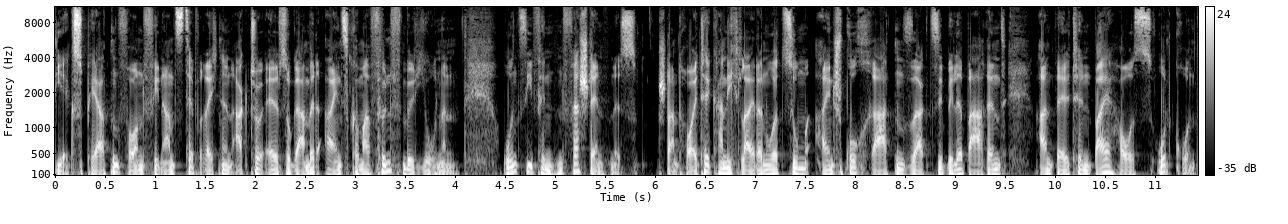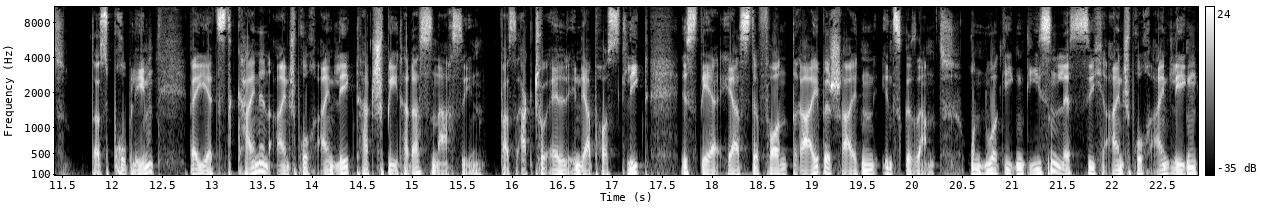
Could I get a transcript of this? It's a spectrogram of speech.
Die Experten von Finanztipp rechnen aktuell sogar mit 1,5 Millionen. Und sie finden Verständnis. Stand heute kann ich leider nur zum Einspruch raten, sagt Sibylle Barend, Anwältin bei Haus und Grund. Das Problem, wer jetzt keinen Einspruch einlegt, hat später das Nachsehen. Was aktuell in der Post liegt, ist der erste von drei Bescheiden insgesamt. Und nur gegen diesen lässt sich Einspruch einlegen,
